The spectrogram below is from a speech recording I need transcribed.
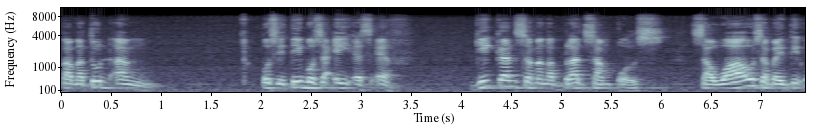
pamatud ang positibo sa ASF gikan sa mga blood samples sa wow sa 21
